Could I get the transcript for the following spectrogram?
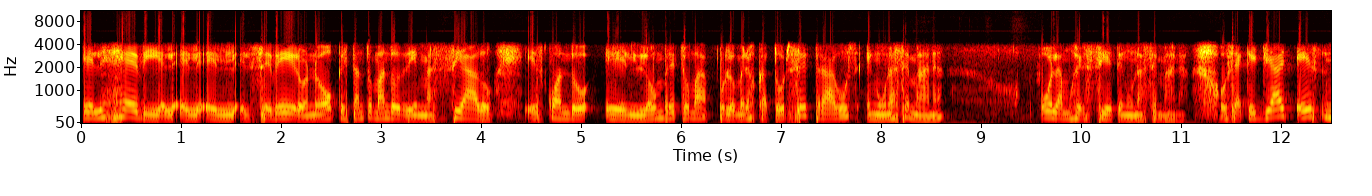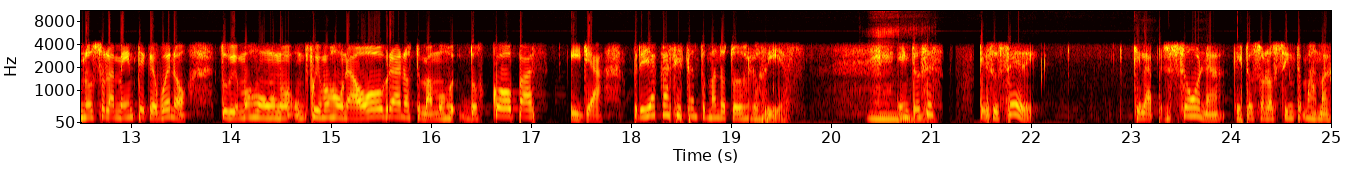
el heavy, el, el, el, severo, ¿no? Que están tomando demasiado, es cuando el hombre toma por lo menos 14 tragos en una semana o la mujer siete en una semana. O sea que ya es no solamente que, bueno, tuvimos uno, fuimos a una obra, nos tomamos dos copas y ya, pero ya casi están tomando todos los días. Mm. Entonces, ¿qué sucede? Que la persona, que estos son los síntomas más,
